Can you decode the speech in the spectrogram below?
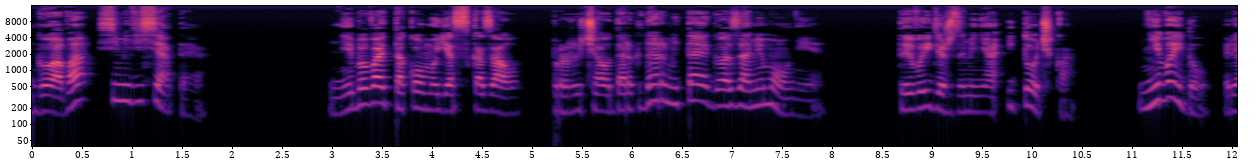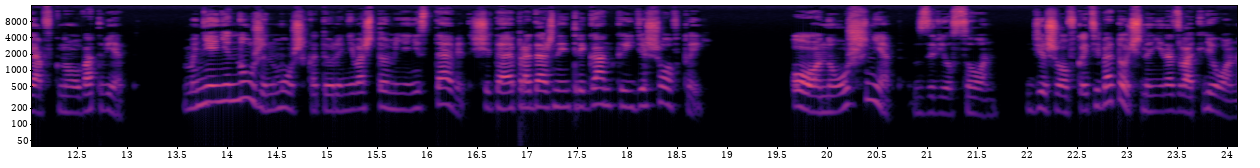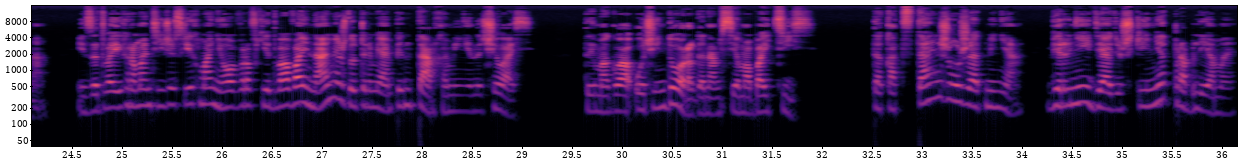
Глава 70 «Не бывать такому, я сказал!» — прорычал Даркдар, метая глазами молнии. «Ты выйдешь за меня и точка!» «Не выйду!» — рявкнул в ответ. «Мне не нужен муж, который ни во что меня не ставит, считая продажной интриганкой и дешевкой». «О, ну уж нет!» — взвился он. «Дешевкой тебя точно не назвать Леона. Из-за твоих романтических маневров едва война между тремя пентархами не началась. Ты могла очень дорого нам всем обойтись. Так отстань же уже от меня. Верни дядюшке, и нет проблемы.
